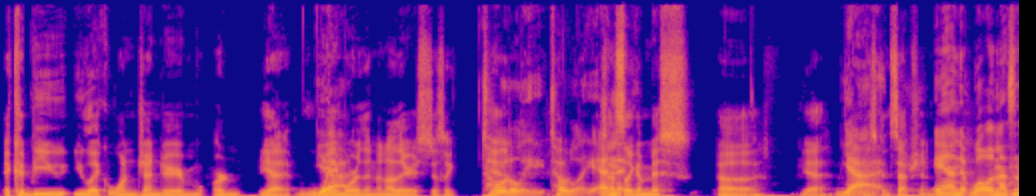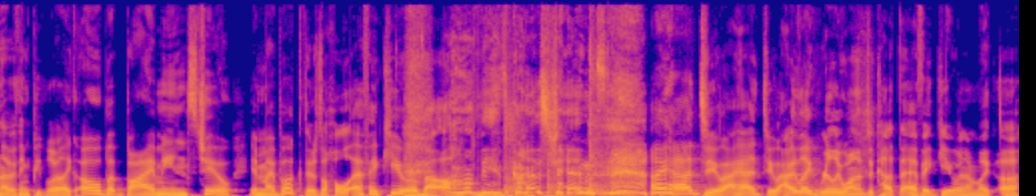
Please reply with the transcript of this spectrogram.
it could be you, you like one gender or yeah, way Yeah. more than another. It's just like totally, totally, and that's like a miss. uh yeah yeah, misconception. And well, and that's another thing. People are like, "Oh, but bi means too." In my book, there's a whole FAQ about all of these questions. I had to. I had to. I like really wanted to cut the FAQ, and I'm like, "Uh,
